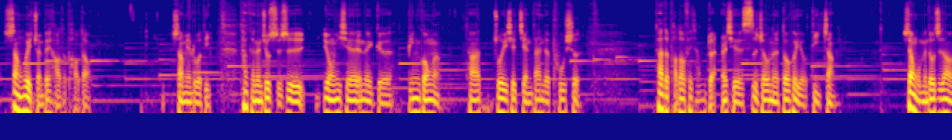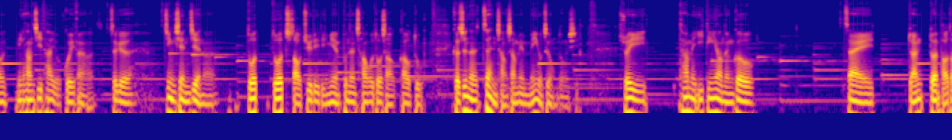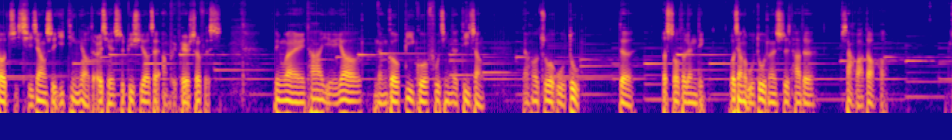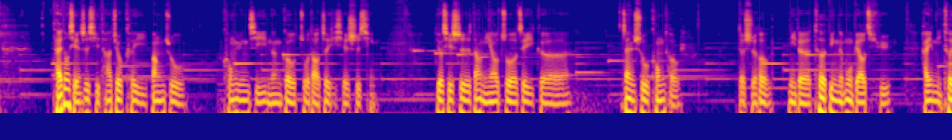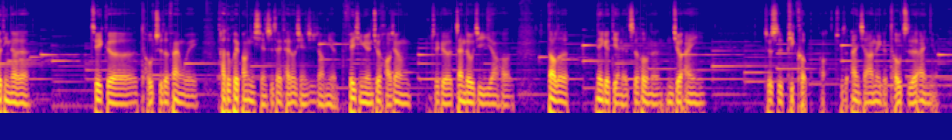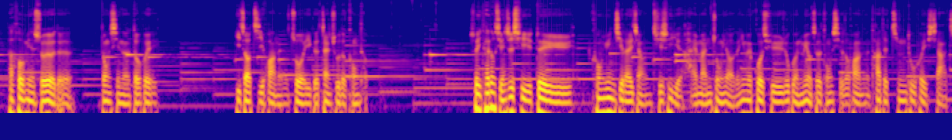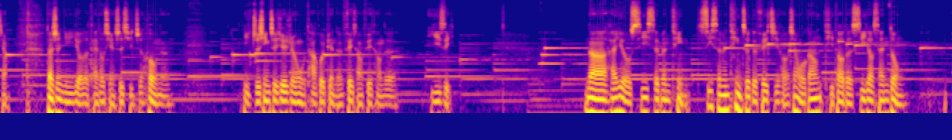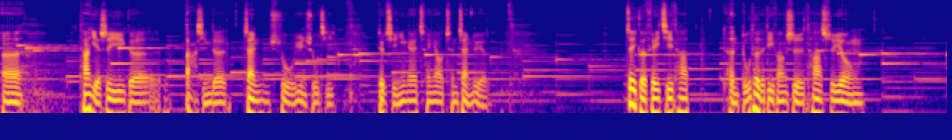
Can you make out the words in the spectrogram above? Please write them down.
尚未准备好的跑道上面落地。它可能就只是用一些那个兵工啊，它做一些简单的铺设。它的跑道非常短，而且四周呢都会有地障。像我们都知道，民航机它有规范啊，这个进线键啊。多多少距离里面不能超过多少高度，可是呢，战场上面没有这种东西，所以他们一定要能够在短短跑道起起降是一定要的，而且是必须要在 unprepared surface。另外，它也要能够避过附近的地障，然后做五度的 assault landing。我讲的五度呢，是它的下滑道哈。抬头显示器它就可以帮助。空运机能够做到这一些事情，尤其是当你要做这个战术空投的时候，你的特定的目标区，还有你特定的这个投掷的范围，它都会帮你显示在抬头显示器上面。飞行员就好像这个战斗机一样哈，到了那个点了之后呢，你就按就是 pick up 啊，就是按下那个投掷的按钮，它后面所有的东西呢都会。依照计划呢，做一个战术的空投，所以抬头显示器对于空运机来讲，其实也还蛮重要的。因为过去如果没有这个东西的话呢，它的精度会下降。但是你有了抬头显示器之后呢，你执行这些任务，它会变得非常非常的 easy。那还有 C-17，C-17 这个飞机，好像我刚刚提到的 C 幺三栋，呃，它也是一个。大型的战术运输机，对不起，应该称要成战略了。这个飞机它很独特的地方是，它是用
